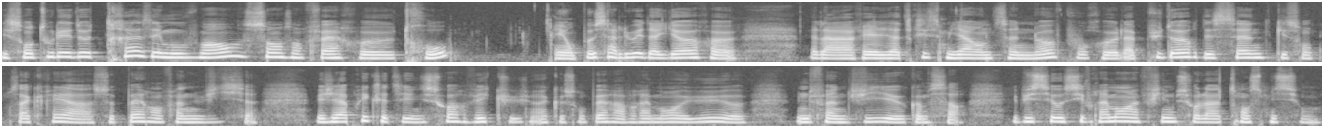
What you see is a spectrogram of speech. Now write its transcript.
Ils sont tous les deux très émouvants, sans en faire euh, trop. Et on peut saluer d'ailleurs euh, la réalisatrice Mia Hansen-Love pour euh, la pudeur des scènes qui sont consacrées à ce père en fin de vie. Mais j'ai appris que c'était une histoire vécue, hein, que son père a vraiment eu une fin de vie comme ça. Et puis c'est aussi vraiment un film sur la transmission.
